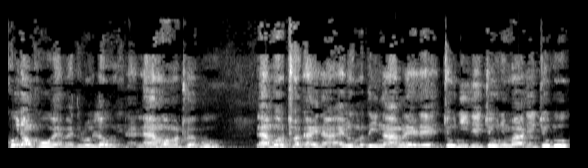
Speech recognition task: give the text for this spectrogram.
ခိုးကြောင်ခိုးဝဲပဲသူတို့လုံနေတာလမ်းပေါ်မထွက်ဘူးလမ်းပေါ်ထွက်ခိုင်းတာအဲ့လိုမသိနားမလဲတဲ့ကျုံညီတွေကျုံညီမတွေကျုံတို့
